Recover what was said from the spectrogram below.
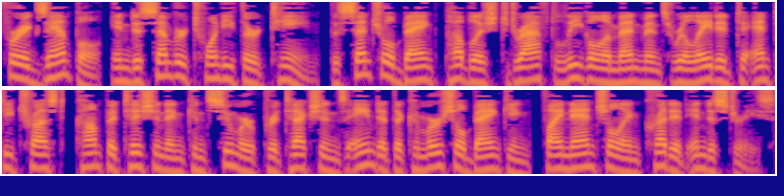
For example, in December 2013, the central bank published draft legal amendments related to antitrust, competition and consumer protections aimed at the commercial banking, financial and credit industries.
